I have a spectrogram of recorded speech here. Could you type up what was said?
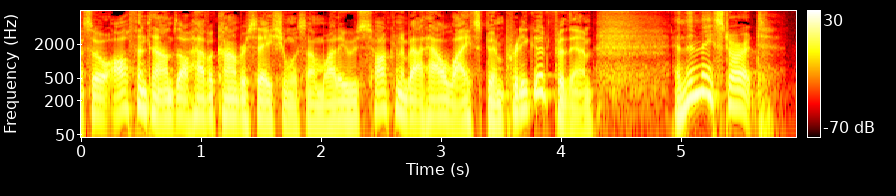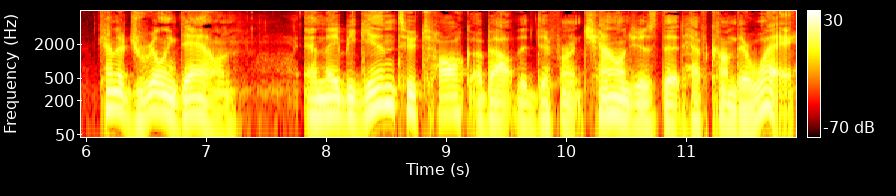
So oftentimes I'll have a conversation with somebody who's talking about how life's been pretty good for them. And then they start kind of drilling down and they begin to talk about the different challenges that have come their way.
